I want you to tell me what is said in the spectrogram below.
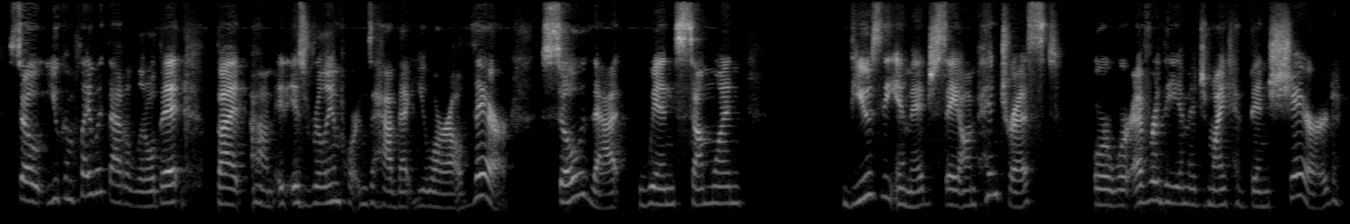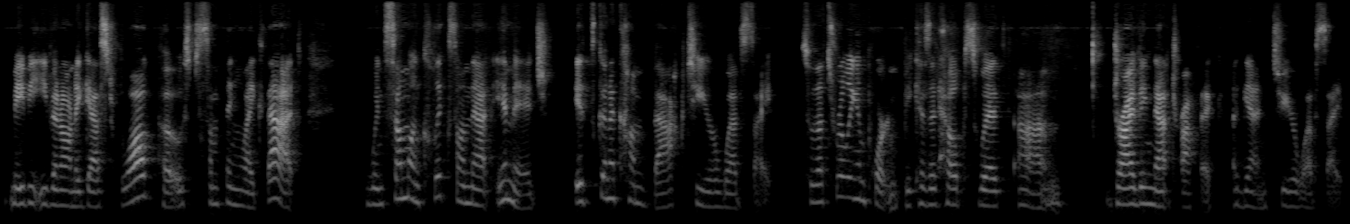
So you can play with that a little bit, but um, it is really important to have that URL there so that when someone views the image, say on Pinterest or wherever the image might have been shared, maybe even on a guest blog post, something like that, when someone clicks on that image, it's going to come back to your website. So that's really important because it helps with um, driving that traffic again to your website.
